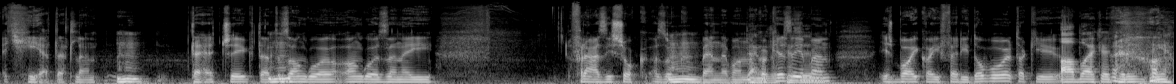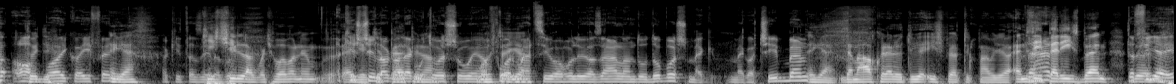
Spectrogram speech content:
egy, hihetetlen uh-huh. tehetség, tehát uh-huh. az angol, angol zenei frázisok azok uh-huh. benne vannak benne a kezében. kezében és Bajkai Feri dobolt, aki... A Bajkai Feri, igen. a Tudjuk. Bajkai Feri, igen. akit azért... Kis csillag, vagy hol van? A kis csillag a legutolsó olyan Most formáció, igen. ahol ő az állandó dobos, meg, meg a chipben. Igen, de már akkor előtt ismertük már ugye a MZ tehát, per X-ben. Tehát figyelj,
